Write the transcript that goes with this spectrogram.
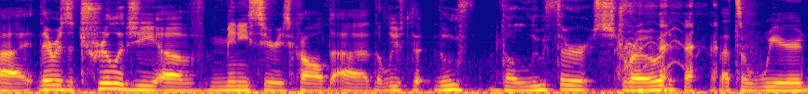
uh, there was a trilogy of miniseries called uh, the Luther, Luth, the Luther Strode. That's a weird.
